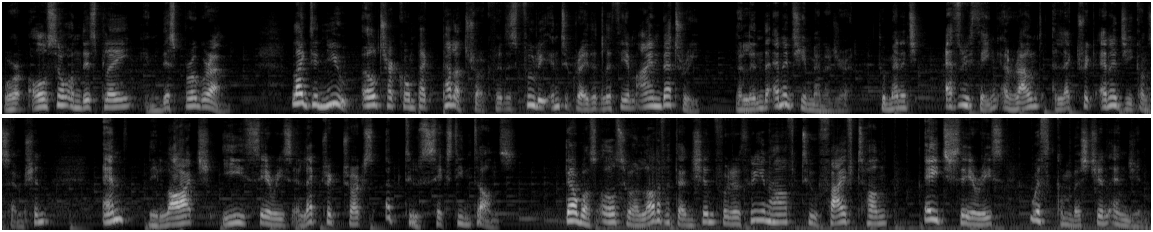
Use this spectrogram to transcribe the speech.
were also on display in this program. Like the new ultra-compact pallet truck with its fully integrated lithium-ion battery, the Linde Energy Manager to manage everything around electric energy consumption, and the large E-Series electric trucks up to 16 tons. There was also a lot of attention for the 3.5 to 5 ton H-Series with combustion engine.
